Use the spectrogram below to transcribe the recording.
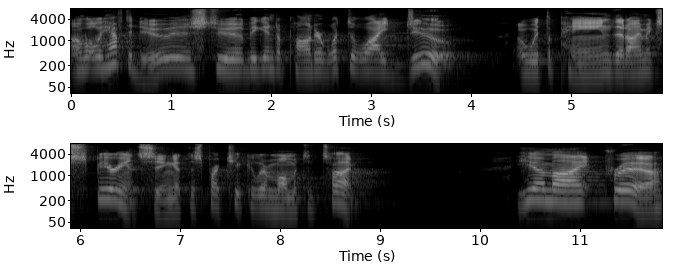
Uh, what we have to do is to begin to ponder what do I do with the pain that I'm experiencing at this particular moment in time? Hear my prayer.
